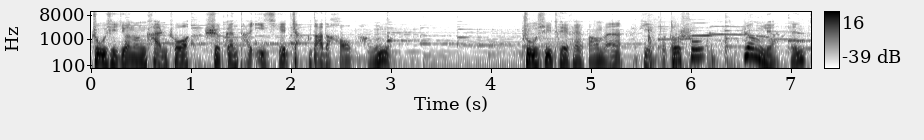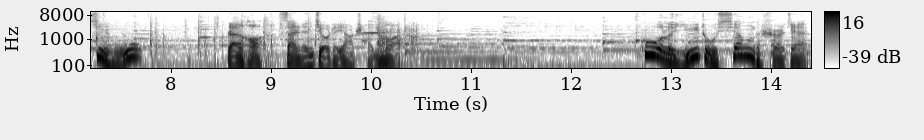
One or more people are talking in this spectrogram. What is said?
朱熹就能看出是跟他一起长大的好朋友。朱熹推开房门，也不多说，让两人进屋，然后三人就这样沉默着。过了一炷香的时间，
